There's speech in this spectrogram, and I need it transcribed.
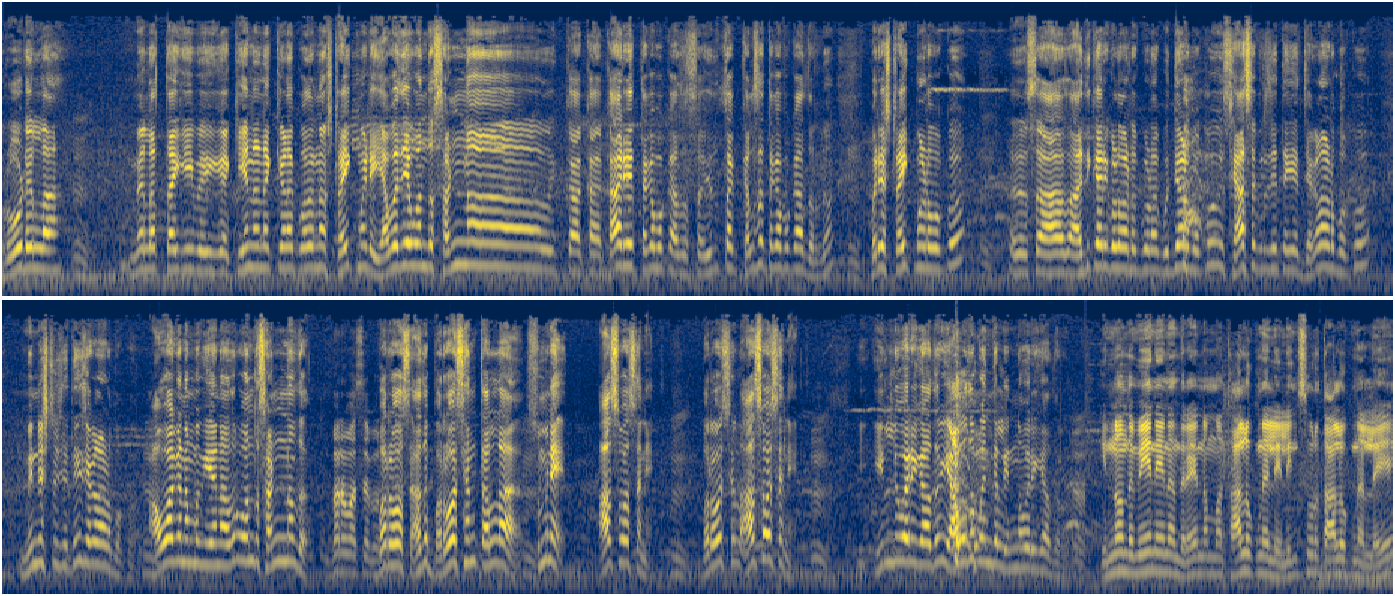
ರೋಡ್ ಇಲ್ಲ. ಮೇಲತ್ತಾಗಿ ಈಗ ಏನನ್ನ ಕೇಳಕ್ಕೆ ಹೋದ್ರೆ ನಾವು ಸ್ಟ್ರೈಕ್ ಮಾಡಿ ಯಾವುದೇ ಒಂದು ಸಣ್ಣ ಕ- ಕ- ಕಾರ್ಯ ತಗೋಬೇಕಾದ್ರೆ ಸ ಇದು ತಗ ಕೆಲಸ ತಗೋಬೇಕಾದ್ರೂ ಬರೀ ಸ್ಟ್ರೈಕ್ ಮಾಡಬೇಕು ಸ ಅಧಿಕಾರಿಗಳು ಕೂಡ ಗುದ್ದಾಡಬೇಕು ಶಾಸಕರ ಜೊತೆಗೆ ಜಗಳ ಆಡ್ಬೇಕು ಮಿನಿಸ್ಟರ್ ಜೊತೆ ಜಗಳ ಆಡ್ಬೇಕು ಅವಾಗ ನಮಗೆ ಏನಾದರೂ ಒಂದು ಸಣ್ಣದು ಭರವಸೆ ಭರವಸೆ. ಅದು ಭರವಸೆ ಅಂತಲ್ಲ ಸುಮ್ಮನೆ ಆಶ್ವಾಸನೆ. ಭರವಸೆ ಇಲ್ಲ ಆಶ್ವಾಸನೆ. ಇಲ್ಲಿವರೆಗಾದರೂ ಯಾವುದೂ ಬಂದಿಲ್ಲ ಇನ್ನವರೆಗಾದರೂ. ಇನ್ನೊಂದು ಮೇನ್ ಏನಂದರೆ ನಮ್ಮ ತಾಲೂಕಿನಲ್ಲಿ ಲಿಂಗಸೂರು ತಾಲೂಕಿನಲ್ಲಿ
